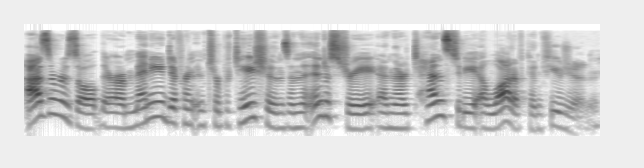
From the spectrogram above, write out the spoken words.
As a result, there are many different interpretations in the industry and there tends to be a lot of confusion.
